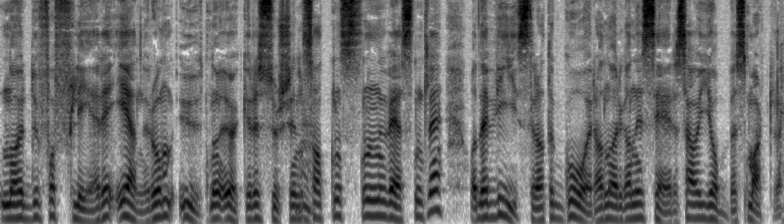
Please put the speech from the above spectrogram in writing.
når, du får flere enerom uten å øke ressursinnsatsen mm. vesentlig. Og det viser at det går an å organisere seg og jobbe smartere.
